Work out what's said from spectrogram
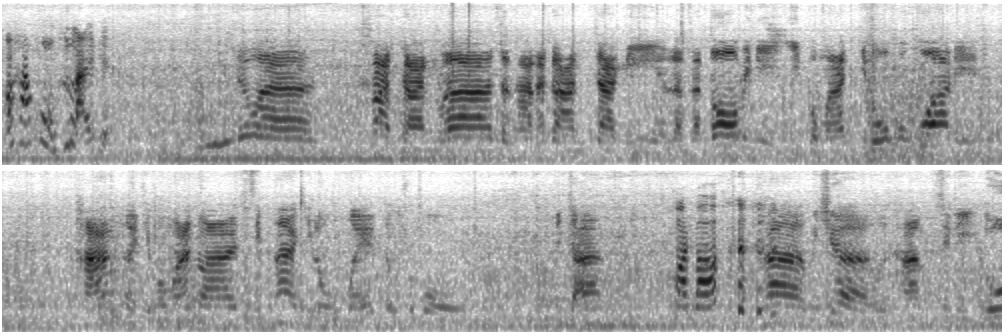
เอาทางโค้งคือหลายเถอะเรียกว่าคาดการณ์ว่าสถานการณ์จากนี่แล้วก็ต่อไปนี่อีกประมาณกิโลกว่าๆนี่ทางเอ่ยที่ประมาณว่า 15 กิโลเมตรต่อชั่วโมงนะจ๊ะฮอดบอถ้าไม่เชื่อถามสิริดู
